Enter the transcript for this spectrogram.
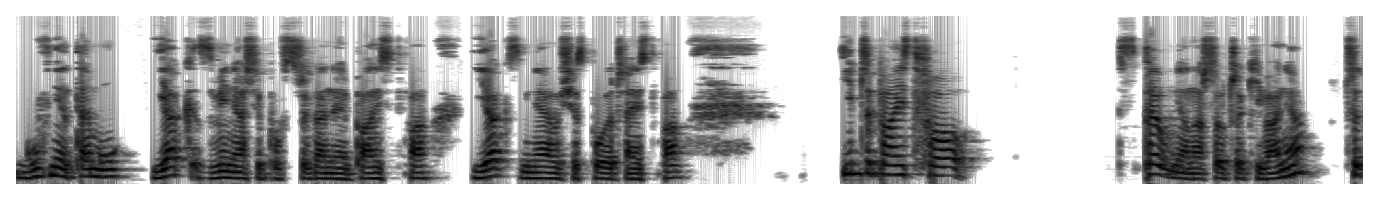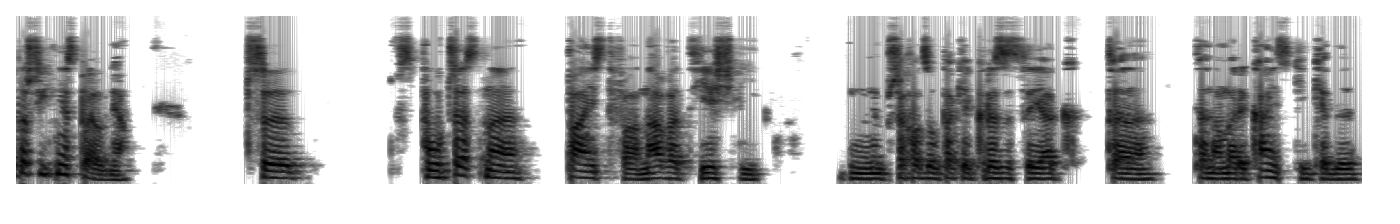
głównie temu, jak zmienia się postrzeganie państwa, jak zmieniają się społeczeństwa i czy państwo spełnia nasze oczekiwania, czy też ich nie spełnia. Czy współczesne państwa, nawet jeśli przechodzą takie kryzysy jak te, ten amerykański, kiedy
